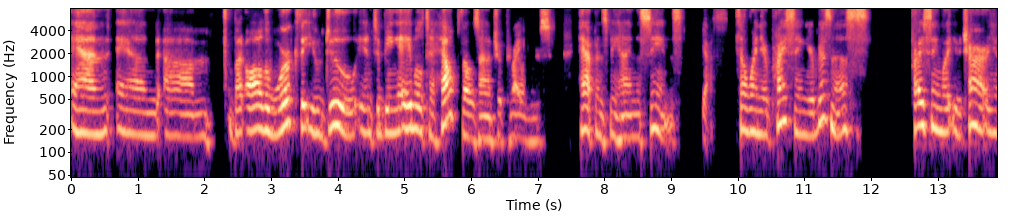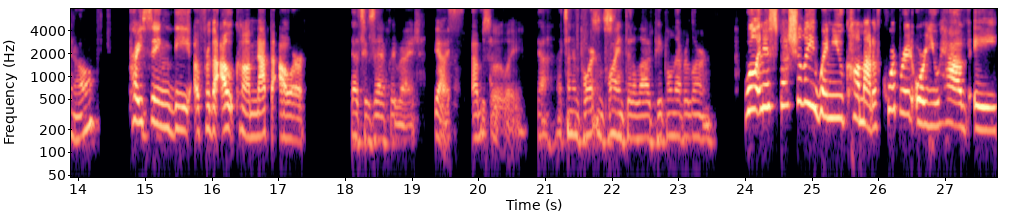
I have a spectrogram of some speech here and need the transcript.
and and um, but all the work that you do into being able to help those entrepreneurs right. happens behind the scenes yes so when you're pricing your business pricing what you charge you know pricing the uh, for the outcome not the hour That's exactly right. Yes, right. absolutely. Yeah, that's an important point that a lot of people never learn. Well, and especially when you come out of corporate or you have a,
